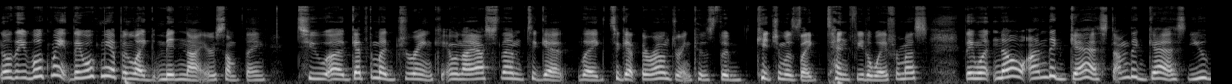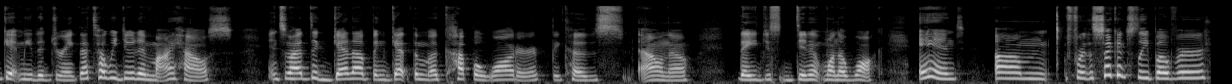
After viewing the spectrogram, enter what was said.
No, they woke me they woke me up in like midnight or something to uh, get them a drink. And when i asked them to get like to get their own drink because the kitchen was like 10 feet away from us they went no i'm the guest. I'm the guest. You get me the drink. That's how we do it in my house. And so i had to get up and get them a cup of water because i don't know they just didn't want to walk. And um for the second sleepover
